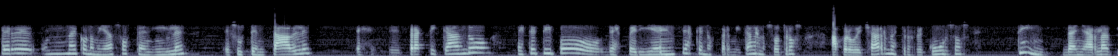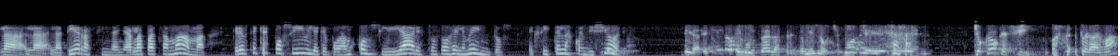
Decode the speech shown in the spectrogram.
ser una economía sostenible, eh, sustentable, eh, practicando este tipo de experiencias que nos permitan a nosotros aprovechar nuestros recursos sin dañar la, la, la, tierra, sin dañar la Pachamama. ¿Cree usted que es posible que podamos conciliar estos dos elementos? ¿Existen las condiciones? Mira, esa es la pregunta de las 30.000 noches. ¿no? Eh, eh, yo creo que sí, pero además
